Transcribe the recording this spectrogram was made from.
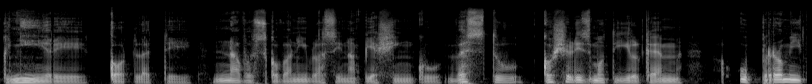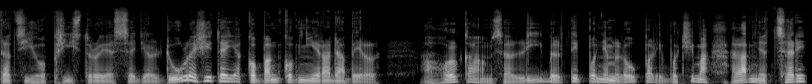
kníry, kotlety, navoskovaný vlasy na pěšinku, vestu, košili s motýlkem a u promítacího přístroje seděl důležitý jako bankovní rada byl. A holkám se líbil, ty po něm loupali očima, hlavně dcery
